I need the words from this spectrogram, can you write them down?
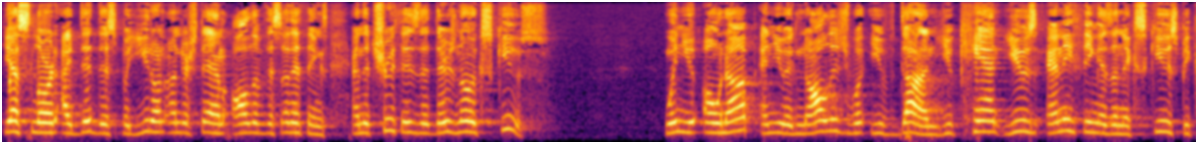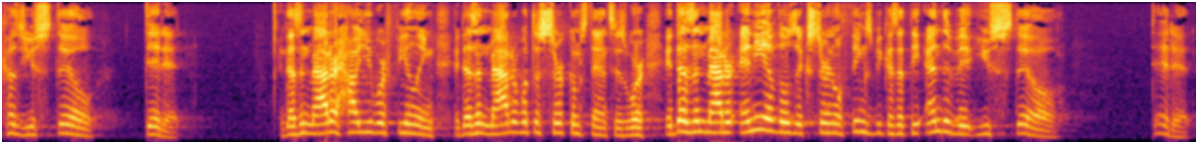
Yes, Lord, I did this, but you don't understand all of this other things. And the truth is that there's no excuse. When you own up and you acknowledge what you've done, you can't use anything as an excuse because you still did it. It doesn't matter how you were feeling. It doesn't matter what the circumstances were. It doesn't matter any of those external things because at the end of it, you still did it.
